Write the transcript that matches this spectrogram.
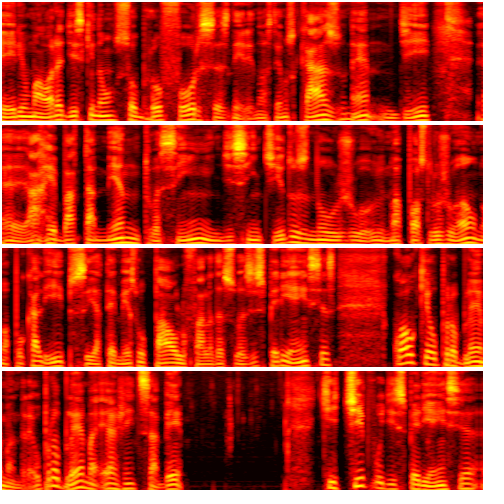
ele uma hora diz que não sobrou forças nele. Nós temos caso, né, de é, arrebatamento assim de sentidos no, no apóstolo João, no Apocalipse e até mesmo Paulo fala das suas experiências. Qual que é o problema, André? O problema é a gente saber Que tipo de experiência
